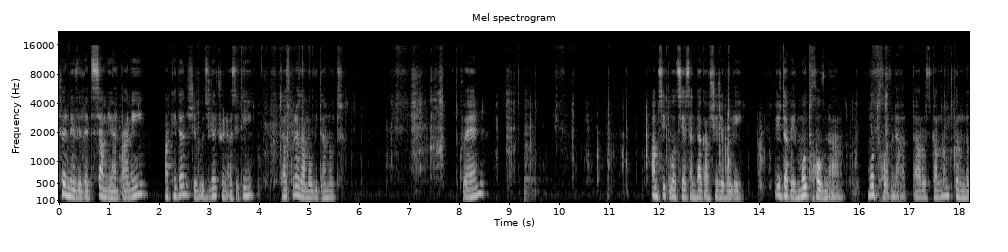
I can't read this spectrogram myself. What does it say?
ჩვენ მივიღეთ სამი არკანი აქედან შეგვიძლია ჩვენ ასეთი დასკვნა გამოვიტანოთ თქვენ ამ სიტუაციასთან დაკავშირებული პირდაპირ მოთხოვნა მოთხოვნა ტაროს გამო თქვენ უნდა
